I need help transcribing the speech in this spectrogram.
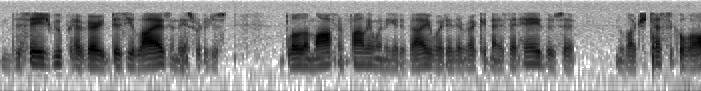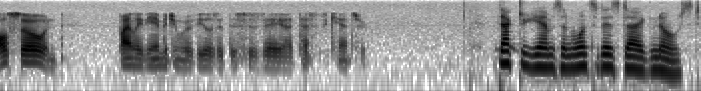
this age group have very busy lives, and they sort of just blow them off. And finally, when they get evaluated, they recognize that hey, there's a large testicle also, and finally the imaging reveals that this is a uh, testis cancer. Dr. Yamzon, once it is diagnosed,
